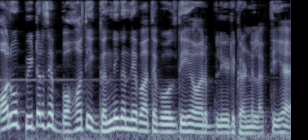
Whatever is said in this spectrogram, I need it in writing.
और वो पीटर से बहुत ही गंदी गंदी बातें बोलती है और ब्लीड करने लगती है।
